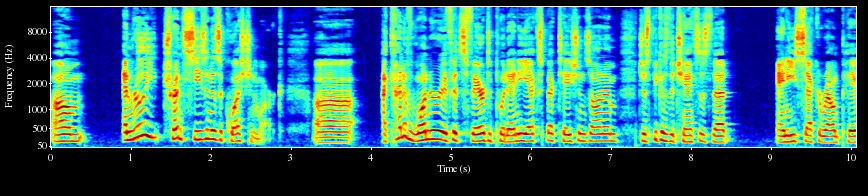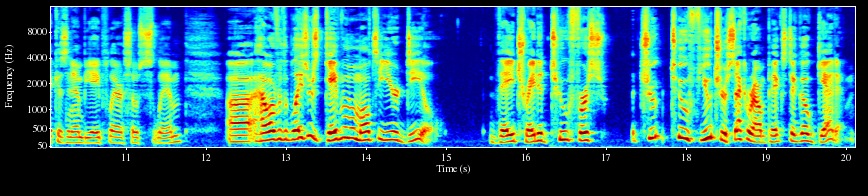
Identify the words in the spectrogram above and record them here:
Um, and really, Trent's season is a question mark. Uh, I kind of wonder if it's fair to put any expectations on him, just because the chances that any second round pick as an NBA player so slim. Uh, however, the Blazers gave him a multi year deal they traded two first two future second round picks to go get him.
